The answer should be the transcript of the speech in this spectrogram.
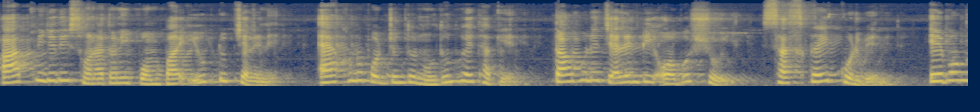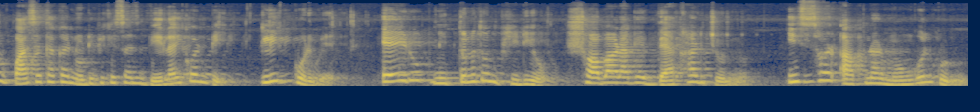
আপনি যদি সনাতনী পম্পা ইউটিউব চ্যানেলে এখনও পর্যন্ত নতুন হয়ে থাকেন, তাহলে চ্যানেলটি অবশ্যই সাবস্ক্রাইব করবেন এবং পাশে থাকা নোটিফিকেশান বেল আইকনটি ক্লিক করবেন। এইরূপ নিত্য নতুন ভিডিও সবার আগে দেখার জন্য ঈশ্বর আপনার মঙ্গল করুন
